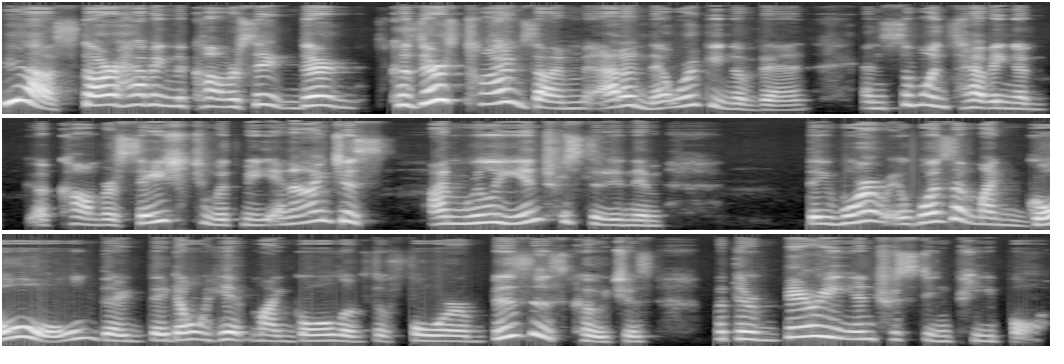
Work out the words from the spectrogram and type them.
Yeah start having the conversation there because there's times i'm at a networking event and someone's having a, a conversation with me and i just i'm really interested in them. They weren't it wasn't my goal. They, they don't hit my goal of the four business coaches but they're very interesting people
